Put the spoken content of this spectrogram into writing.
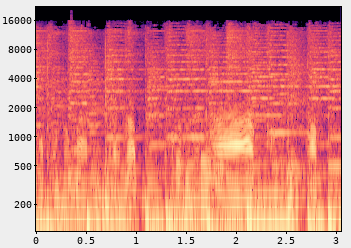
ขอบคุณมากๆเลยนะครับขอบคุณนะครับขอบคุณครับ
